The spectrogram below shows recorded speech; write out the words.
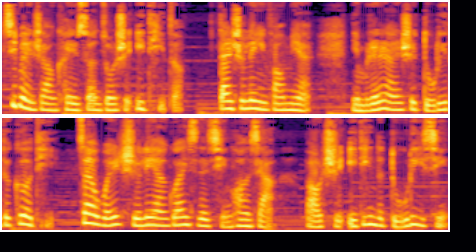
基本上可以算作是一体的，但是另一方面，你们仍然是独立的个体，在维持恋爱关系的情况下，保持一定的独立性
